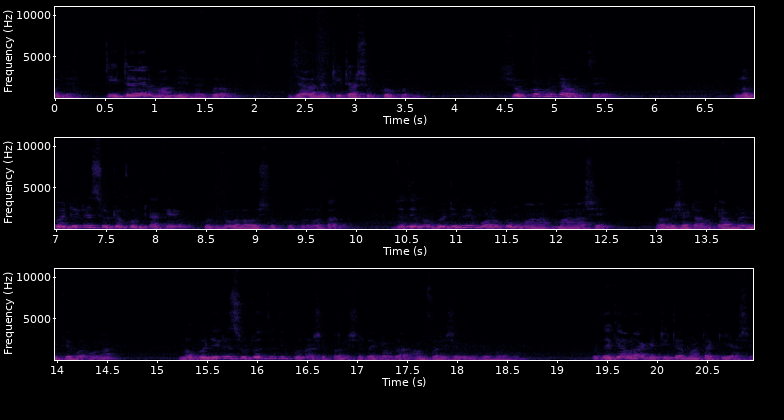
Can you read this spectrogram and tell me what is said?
হলে টিটা এর মান নির্ণয় করো, যেখানে টিটা সূক্ষ্ম কোণ। সূক্ষ্ম কোণটা হচ্ছে নব্বই ডিগ্রি ছোট কোণ কাকে কোণকে বলা হয় সূক্ষ্ম কোণ, অর্থাৎ যদি নব্বই ডিগ্রি বড় কোণ মানা, মান আসে তাহলে সেটাকে আমরা নিতে পারব না? নব্বই ডিগ্রি ছোটো যদি কোণ আসে, তাহলে সেটাকে আমরা আনসার হিসেবে নিতে পারব। তো দেখি আমরা আগে টিটার মানটা কী আসে।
